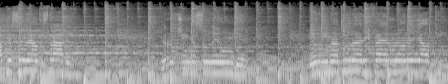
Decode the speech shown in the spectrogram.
sabbia sulle autostrade ruggine sulle unghie e limatura di ferro negli occhi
